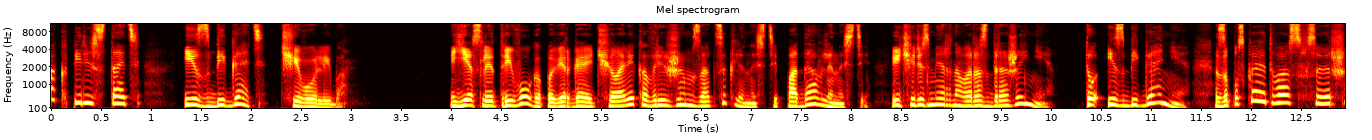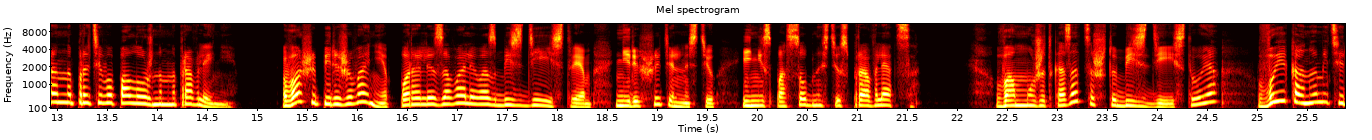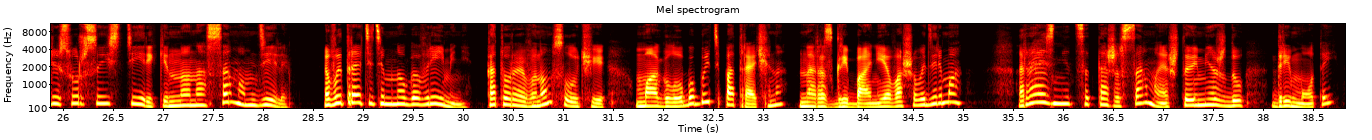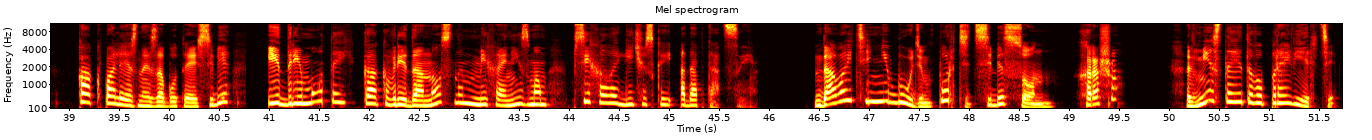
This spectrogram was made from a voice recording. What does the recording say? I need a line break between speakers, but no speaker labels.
Как перестать избегать чего-либо? Если тревога повергает человека в режим зацикленности, подавленности и чрезмерного раздражения, то избегание запускает вас в совершенно противоположном направлении. Ваши переживания парализовали вас бездействием, нерешительностью и неспособностью справляться. Вам может казаться, что бездействуя, вы экономите ресурсы истерики, но на самом деле вы тратите много времени, которое в ином случае могло бы быть потрачено на разгребание вашего дерьма. Разница та же самая, что и между дремотой, как полезной заботой о себе, и дремотой как вредоносным механизмом психологической адаптации. Давайте не будем портить себе сон, хорошо? Вместо этого проверьте,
